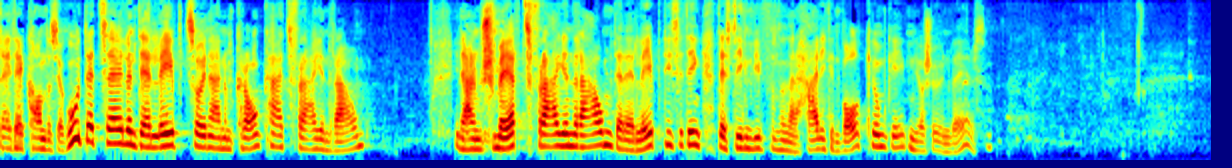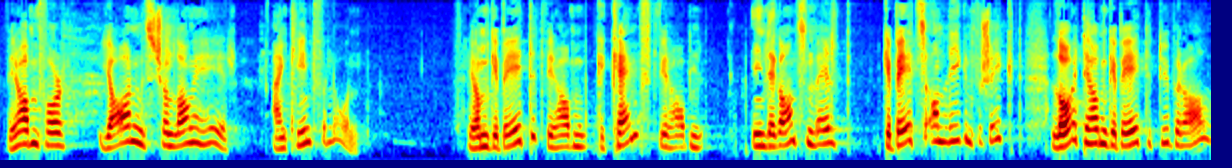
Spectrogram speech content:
der, der kann das ja gut erzählen, der lebt so in einem krankheitsfreien Raum, in einem schmerzfreien Raum, der erlebt diese Dinge, der ist irgendwie von einer heiligen Wolke umgeben, ja schön wär's. Wir haben vor Jahren, ist schon lange her, ein Kind verloren. Wir haben gebetet, wir haben gekämpft, wir haben in der ganzen Welt Gebetsanliegen verschickt. Leute haben gebetet überall.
